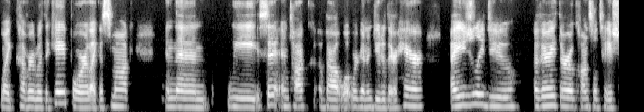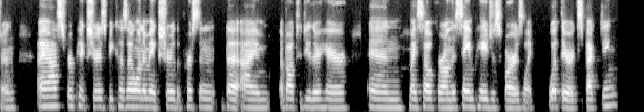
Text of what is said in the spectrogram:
like covered with a cape or like a smock, and then we sit and talk about what we're going to do to their hair. I usually do a very thorough consultation. I ask for pictures because I want to make sure the person that I'm about to do their hair and myself are on the same page as far as like what they're expecting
